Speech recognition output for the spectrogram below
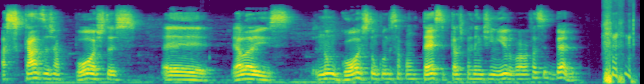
as casas de apostas, é, elas não gostam quando isso acontece, porque elas perdem dinheiro. Vai falar assim, velho.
